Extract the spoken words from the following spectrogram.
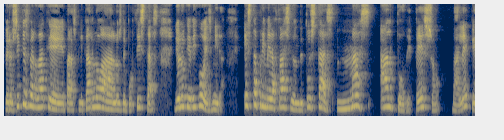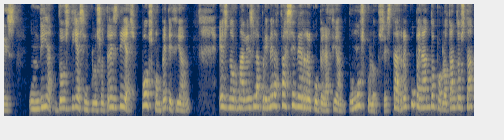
pero sí que es verdad que para explicarlo a los deportistas, yo lo que digo es, mira, esta primera fase donde tú estás más alto de peso, ¿vale? Que es un día, dos días, incluso tres días post competición, es normal, es la primera fase de recuperación. Tu músculo se está recuperando, por lo tanto está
